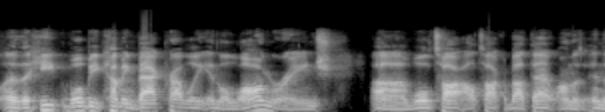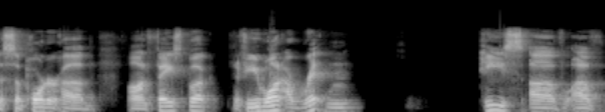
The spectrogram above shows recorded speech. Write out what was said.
uh, the heat will be coming back probably in the long range. Uh, we'll talk. I'll talk about that on the in the supporter hub on Facebook. If you want a written piece of of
